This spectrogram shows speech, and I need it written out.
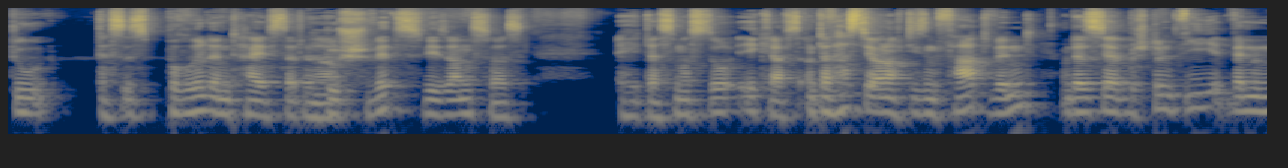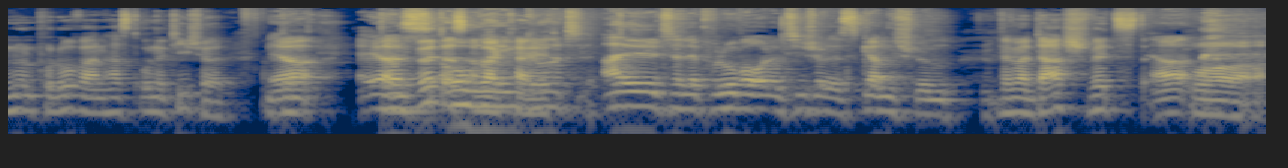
du, das ist brüllend heiß da drin. Ja. Du schwitzt wie sonst was. Ey, das muss so ekelhaft sein. Und dann hast du ja auch noch diesen Fahrtwind. Und das ist ja bestimmt wie, wenn du nur einen Pullover an hast ohne T-Shirt. Ja, dann, ja, dann wird das oh aber kalt. Gott, Alter, der Pullover ohne T-Shirt ist ganz schlimm. Wenn man da schwitzt, ja. boah,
